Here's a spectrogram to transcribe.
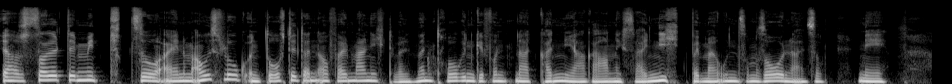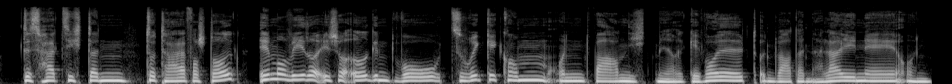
Er sollte mit zu einem Ausflug und durfte dann auf einmal nicht, weil man Drogen gefunden hat. Kann ja gar nicht sein. Nicht bei unserem Sohn. Also, nee das hat sich dann total verstärkt. Immer wieder ist er irgendwo zurückgekommen und war nicht mehr gewollt und war dann alleine und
